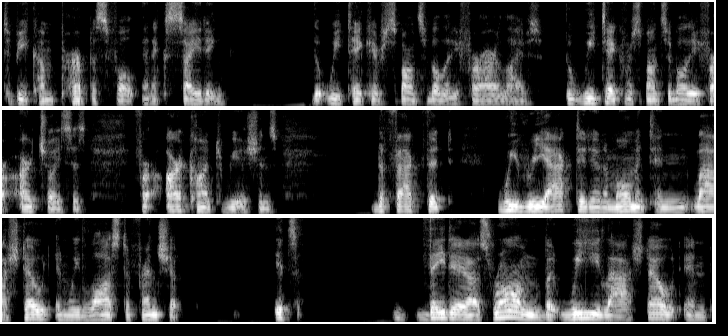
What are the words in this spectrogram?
to become purposeful and exciting that we take responsibility for our lives that we take responsibility for our choices for our contributions. The fact that we reacted in a moment and lashed out and we lost a friendship. It's they did us wrong but we lashed out and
